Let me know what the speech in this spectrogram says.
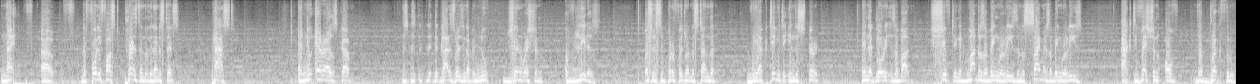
nine, uh, the 41st president of the United States passed. A new era has come. God is raising up a new generation of leaders. Also, it's important for you to understand that the activity in the spirit in the glory is about shifting. And matters are being released and assignments are being released. Activation of the breakthrough.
